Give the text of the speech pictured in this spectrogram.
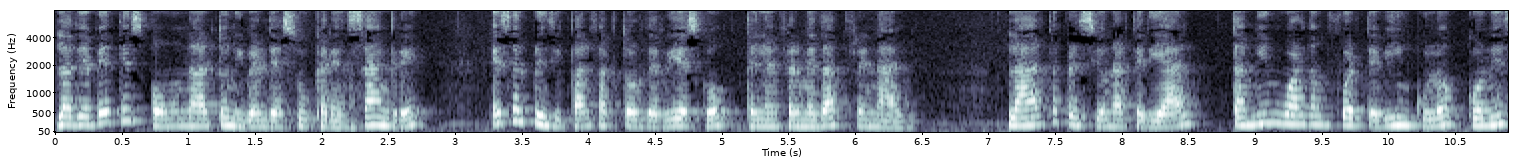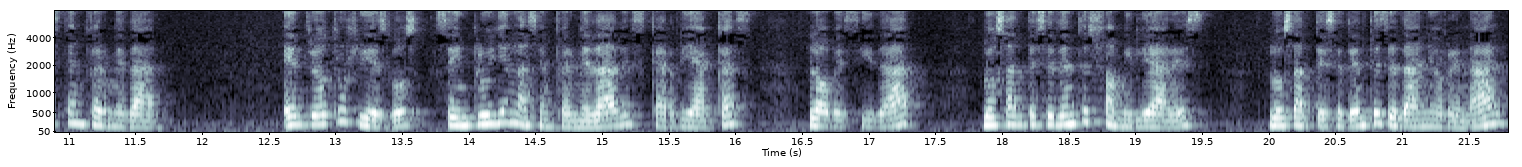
la diabetes o un alto nivel de azúcar en sangre es el principal factor de riesgo de la enfermedad renal. La alta presión arterial también guarda un fuerte vínculo con esta enfermedad. Entre otros riesgos se incluyen las enfermedades cardíacas, la obesidad, los antecedentes familiares, los antecedentes de daño renal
